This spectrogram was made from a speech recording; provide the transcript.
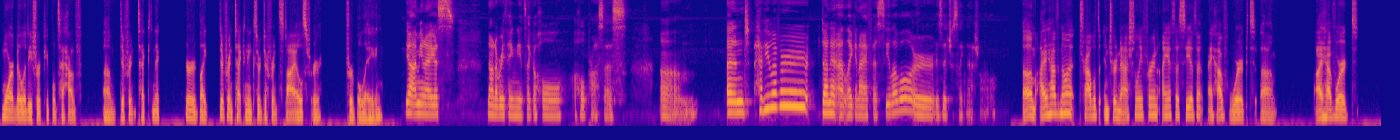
more ability for people to have um, different technique or like different techniques or different styles for for belaying. Yeah, I mean, I guess not everything needs like a whole a whole process. Um, and have you ever done it at like an IFSC level or is it just like national level? Um, I have not traveled internationally for an IFSC event. I have worked. Um, I have worked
